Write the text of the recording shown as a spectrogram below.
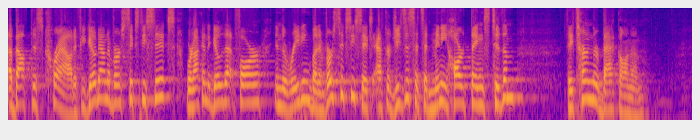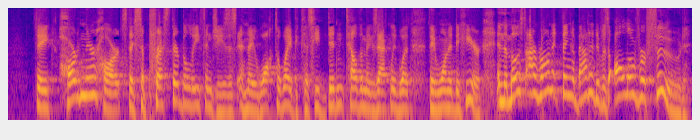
about this crowd, if you go down to verse 66, we're not going to go that far in the reading, but in verse 66, after Jesus had said many hard things to them, they turned their back on him. They hardened their hearts, they suppressed their belief in Jesus, and they walked away because he didn't tell them exactly what they wanted to hear. And the most ironic thing about it, it was all over food.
